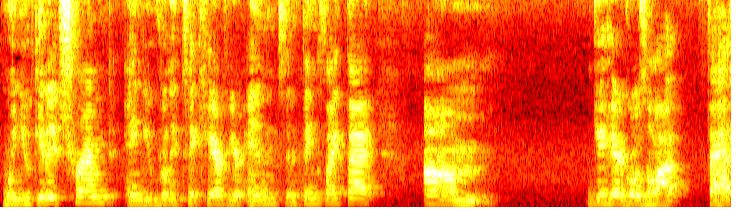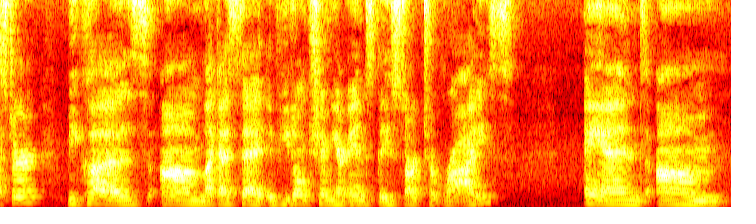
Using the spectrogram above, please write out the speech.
when you get it trimmed and you really take care of your ends and things like that. Um, your hair grows a lot faster because um, like I said, if you don't trim your ends, they start to rise and um,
